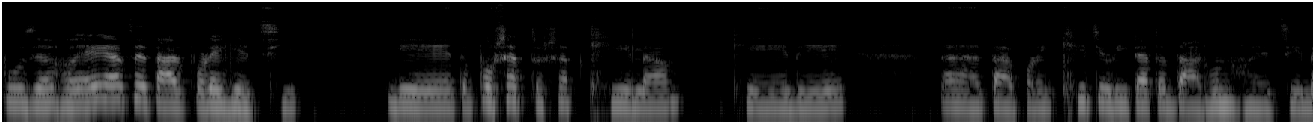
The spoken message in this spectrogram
পুজো হয়ে গেছে, তারপরে গেছি। গিয়ে তো প্রসাদ টসাদ খেলাম, খেয়ে দিয়ে তারপরে খিচুড়িটা তো দারুণ হয়েছিল।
